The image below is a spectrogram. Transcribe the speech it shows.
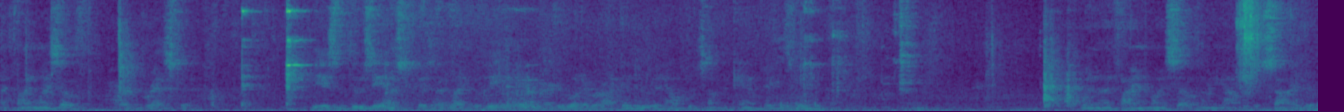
I find myself hard pressed to be as enthusiastic as I'd like to be with regard to whatever I can do to help in some of the campaigns. when- When I find myself on the opposite side of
